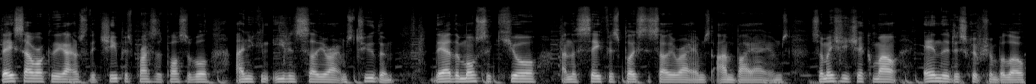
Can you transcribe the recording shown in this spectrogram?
They sell Rocket League items for the cheapest prices possible, and you can even sell your items to them. They are the most secure and the safest place to sell your items and buy items. So make sure you check them out in the description below.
